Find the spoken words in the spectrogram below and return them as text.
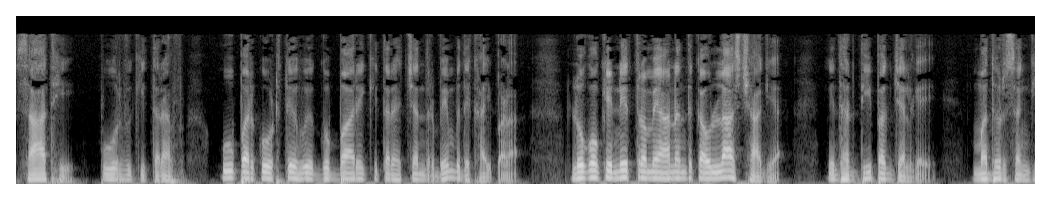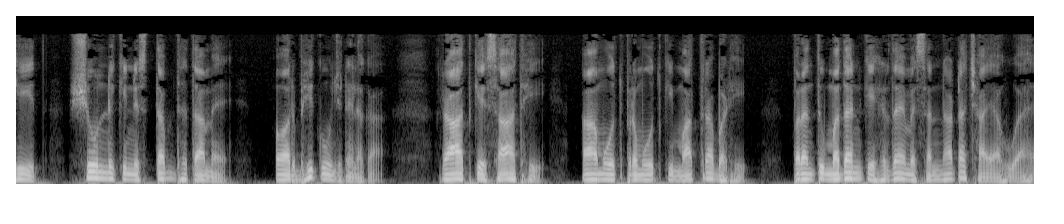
साथ ही पूर्व की तरफ़ ऊपर को उठते हुए गुब्बारे की तरह चंद्रबिंब दिखाई पड़ा। लोगों के नेत्रों में आनंद का उल्लास छा गया। इधर दीपक जल गए। मधुर संगीत शून्य की निस्तब्धता में और भी गूंजने लगा। रात के साथ ही आमोद प्रमोद की मात्रा बढ़ी, परंतु मदन के हृदय में सन्नाटा छाया हुआ है।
